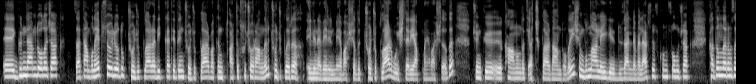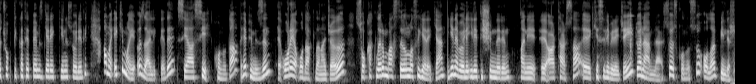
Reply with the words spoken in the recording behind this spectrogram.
e, gündemde olacak. Zaten bunu hep söylüyorduk. Çocuklara dikkat edin. Çocuklar bakın artık suç oranları çocukları eline verilmeye başladı. Çocuklar bu işleri yapmaya başladı. Çünkü e, kanundaki açıklardan dolayı. Şimdi bunlarla ilgili düzenlemeler söz konusu olacak. Kadınlarımıza çok dikkat etmemiz gerektiğini söyledik. Ama Ekim ayı özellikle de siyasi konuda hepimizin e, oraya odaklanacağı, sokakların bastırılması gereken, yine böyle iletişimlerin hani e, artarsa kesilebileceği dönemler söz konusu olabilir.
